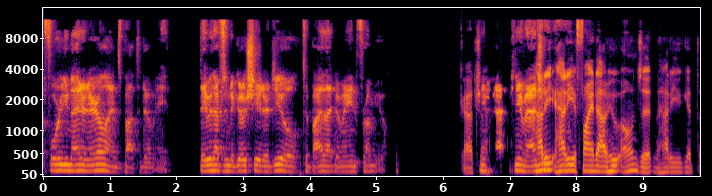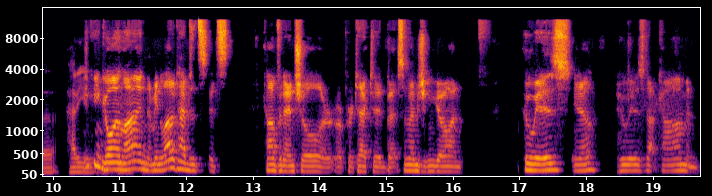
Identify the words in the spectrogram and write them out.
before United Airlines bought the domain. They would have to negotiate a deal to buy that domain from you. Gotcha. Can you, can you imagine? How do you how do you find out who owns it and how do you get the how do you You can go online. I mean, a lot of times it's it's confidential or, or protected, but sometimes you can go on who is you know, whois.com and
